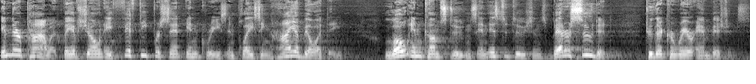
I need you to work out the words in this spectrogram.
In their pilot, they have shown a 50% increase in placing high ability, low income students in institutions better suited to their career ambitions.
